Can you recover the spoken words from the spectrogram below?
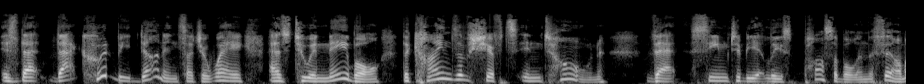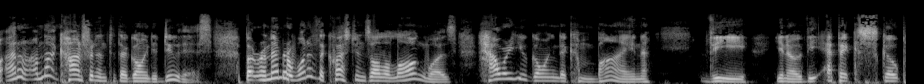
is that that could be done in such a way as to enable the kinds of shifts in tone that seem to be at least possible in the film. I don't, I'm not confident that they're going to do this. But remember, one of the questions all along was, how are you going to combine the, you know, the epic scope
